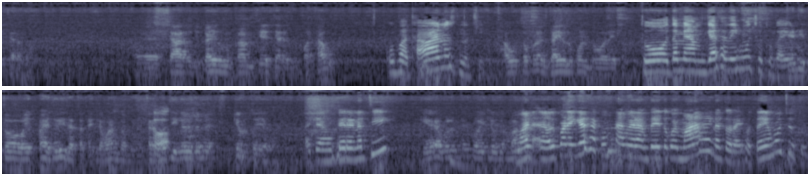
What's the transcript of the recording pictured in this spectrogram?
અત્યારે તો. હવે ચાર સુધી ગાયોનું કામ છે ત્યારે ઉપર થવું. ઊભા થવાનું જ નથી. થવું તો પડે ગાયોનું કોણ ધોવા દે તો. તો તમે આમ ગયા હતા તો હું છું તું ગાયો? એની તો એક ભાઈ જોઈ જતા હતા એટલે વાંધો નહીં. અત્યારે બધી ગયું તમે કેમ તો અત્યારે હું ઘરે નથી. ઘેરે બોલે એટલે અલ્પણે ગયા હતા કુંભના મેળામાં તો એ તો કોઈ માણસ નતો રાખ્યો. તો એ હું છું તું?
